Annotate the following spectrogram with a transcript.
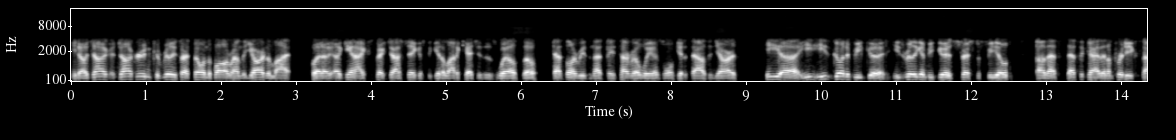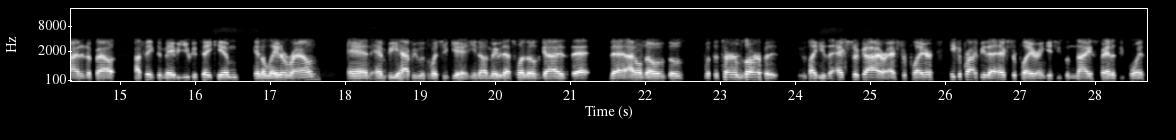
You know, John Jon Gruden could really start throwing the ball around the yard a lot. But uh, again, I expect Josh Jacobs to get a lot of catches as well. So that's the only reason I say Tyrell Williams won't get a thousand yards. he uh he, he's going to be good. He's really going to be good. Stretch the field. Uh, that's that's a guy that I'm pretty excited about. I think that maybe you could take him in a later round and and be happy with what you get. You know, maybe that's one of those guys that that I don't know those what the terms are, but like he's an extra guy or extra player. He could probably be that extra player and get you some nice fantasy points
